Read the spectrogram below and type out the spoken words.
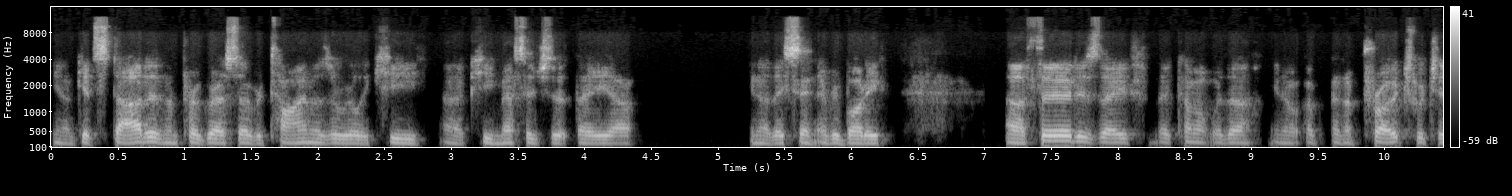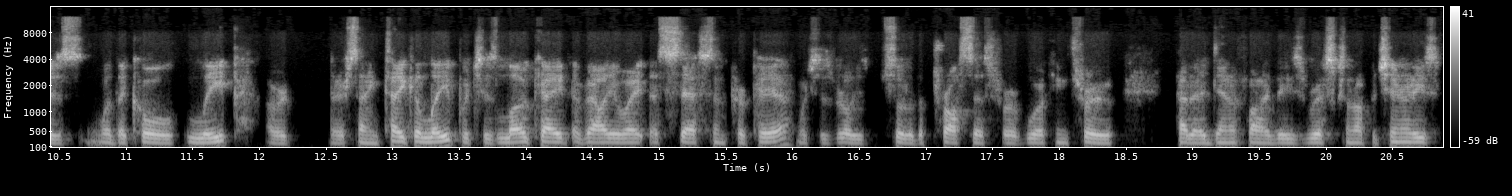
you know, get started and progress over time is a really key uh, key message that they, uh, you know, they sent everybody. Uh, third is they've they've come up with a you know a, an approach which is what they call LEAP or they're saying take a leap, which is locate, evaluate, assess, and prepare, which is really sort of the process for working through how to identify these risks and opportunities.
